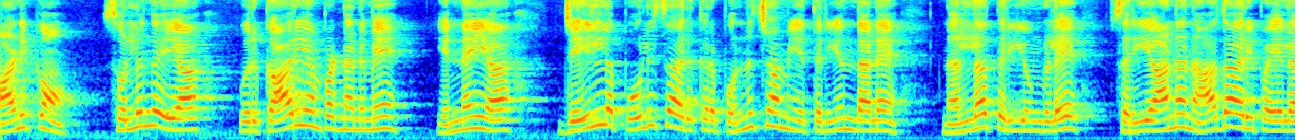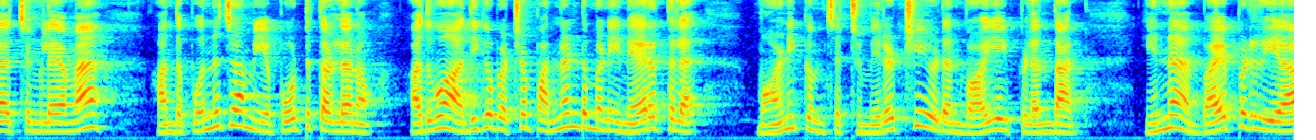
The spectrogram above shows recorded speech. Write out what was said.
மாணிக்கம் சொல்லுங்க ஐயா ஒரு காரியம் பண்ணணுமே. என்னய்யா ஜெயிலில் போலீஸாக இருக்கிற பொன்னுச்சாமியை தெரியும் தானே? நல்லா தெரியுங்களே. சரியான நாதாரி பயலாச்சுங்களே அவன். அந்த பொன்னுச்சாமியை போட்டு தள்ளணும். அதுவும் அதிகபட்சம் பன்னெண்டு மணி நேரத்தில். மாணிக்கம் சற்று மிரட்சியுடன் வாயை பிளந்தான். என்ன பயப்படுறியா?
